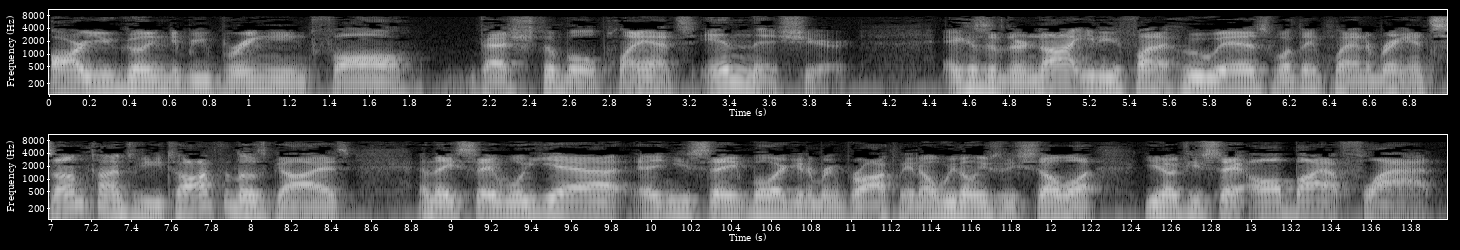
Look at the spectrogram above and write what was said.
are you going to be bringing fall vegetable plants in this year? Because if they're not, you need to find out who is, what they plan to bring. And sometimes if you talk to those guys and they say, well, yeah, and you say, well, are you going to bring broccoli. No, we don't usually sell one. You know, if you say, I'll buy a flat,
